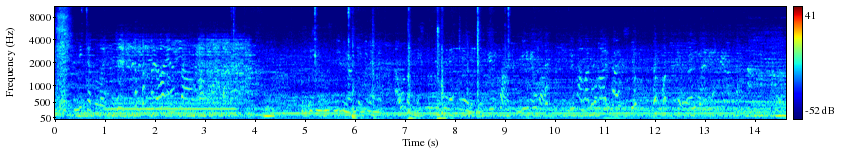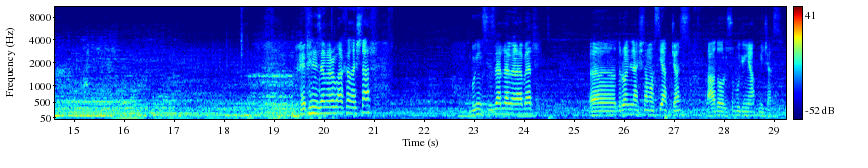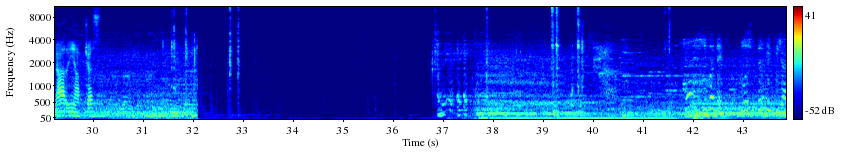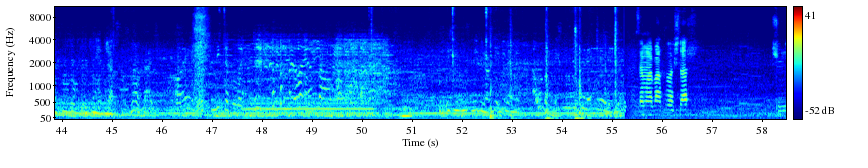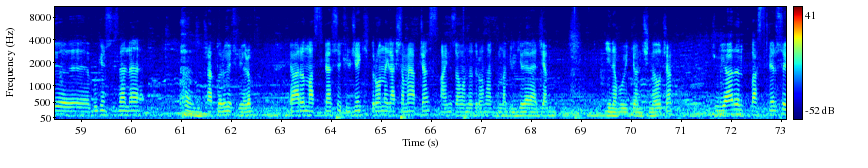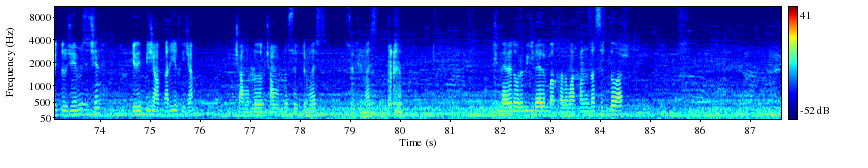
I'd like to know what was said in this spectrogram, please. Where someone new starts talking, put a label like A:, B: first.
A: Kesinlikle bulabilir.
B: Hepinize merhaba arkadaşlar. Bugün sizlerle beraber eee, drone ilaçlaması yapacağız. Daha doğrusu bugün yapmayacağız. Yarın yapacağız.
A: Kol suda değil. Bulaşıkları mı yıkayacaksınız yoksa bütün yapacaksınız? Montaj. Ay kesinlikle bulabilir. Hayır sağ
B: merhaba arkadaşlar. Şimdi bugün sizlerle traktörü götürüyorum. Yarın lastikler sökülecek. Drone ile ilaçlama yapacağız. Aynı zamanda drone hakkında bilgi de vereceğim. Yine bu videonun içinde olacak. Şimdi yarın lastikleri söktüreceğimiz için gidip bir jantları yıkayacağım. Çamurlu çamurlu söktürmez. Sökülmez. Şimdi eve doğru bir gidelim bakalım. Arkamızda sırtlı var.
